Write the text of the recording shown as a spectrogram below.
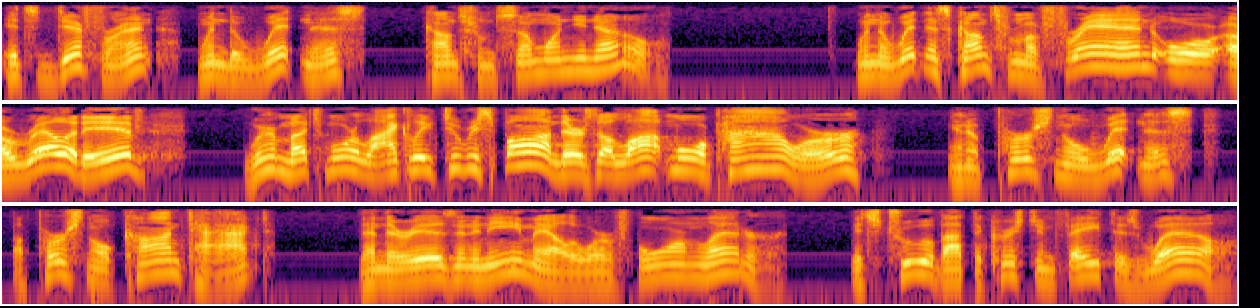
It's different when the witness comes from someone you know. When the witness comes from a friend or a relative, we're much more likely to respond. There's a lot more power in a personal witness, a personal contact, than there is in an email or a form letter. It's true about the Christian faith as well.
